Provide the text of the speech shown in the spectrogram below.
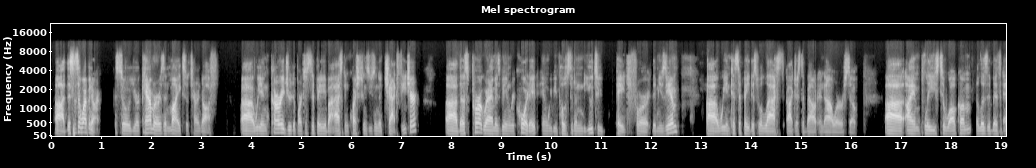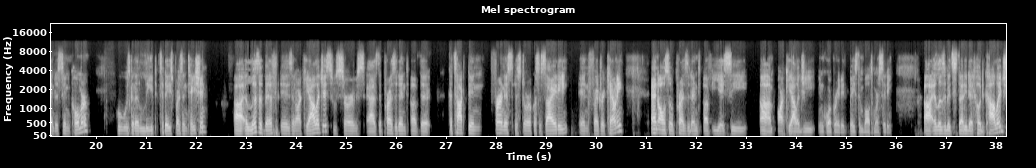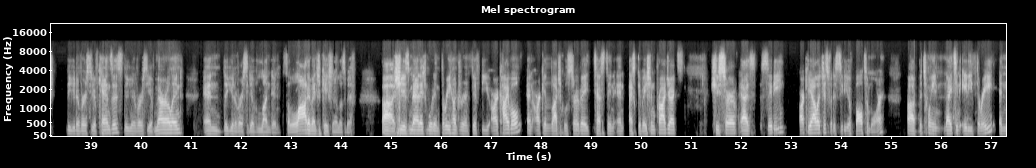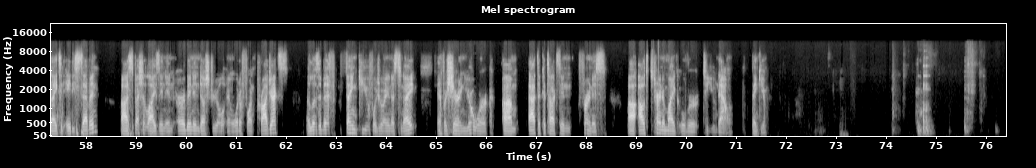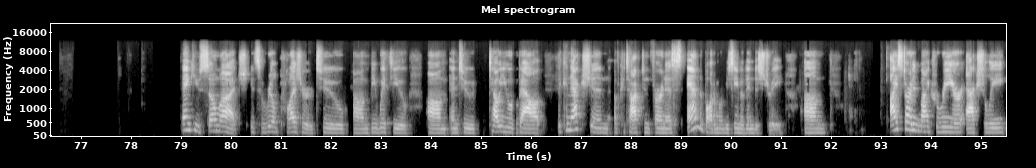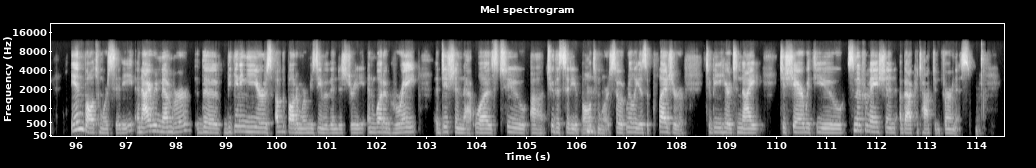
Uh, this is a webinar, so your cameras and mics are turned off. Uh, we encourage you to participate by asking questions using the chat feature. this program is being recorded and will be posted on the YouTube page for the museum. Uh, we anticipate this will last uh, just about an hour or so. Uh, I am pleased to welcome Elizabeth Anderson Comer, who is going to lead today's presentation. Uh, Elizabeth is an archaeologist who serves as the president of the Catoctin Furnace Historical Society in Frederick County, and also president of EAC um, Archaeology Incorporated, based in Baltimore City. Uh, Elizabeth studied at Hood College, the University of Kansas, the University of Maryland, and the University of London. It's a lot of education, Elizabeth. Uh, she has managed more than 350 archival and archaeological survey, testing, and excavation projects. She served as city archaeologist for the city of Baltimore uh, between 1983 and 1987, uh, specializing in urban, industrial, and waterfront projects. Elizabeth, thank you for joining us tonight and for sharing your work um, at the Catoctin Furnace. Uh, I'll turn the mic over to you now. Thank you. Thank you so much. It's a real pleasure to um, be with you um, and to tell you about the connection of Catoctin Furnace and the Baltimore Museum of Industry. Um, I started my career actually in Baltimore City. And I remember the beginning years of the Baltimore Museum of Industry and what a great addition that was to, uh, to the city of Baltimore. So it really is a pleasure to be here tonight to share with you some information about Catoctin Furnace.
